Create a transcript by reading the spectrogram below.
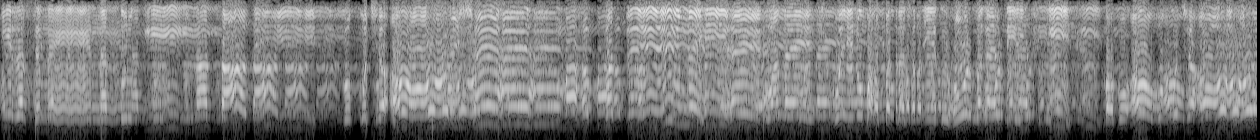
کی رسم نہ ترکی، نہ تازی وہ کچھ اور شے ہے، محبت نہیں ہے۔ وہ محبت نہ سمجھیے، کوئی ہور بغیر دی وہ کچھ اور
